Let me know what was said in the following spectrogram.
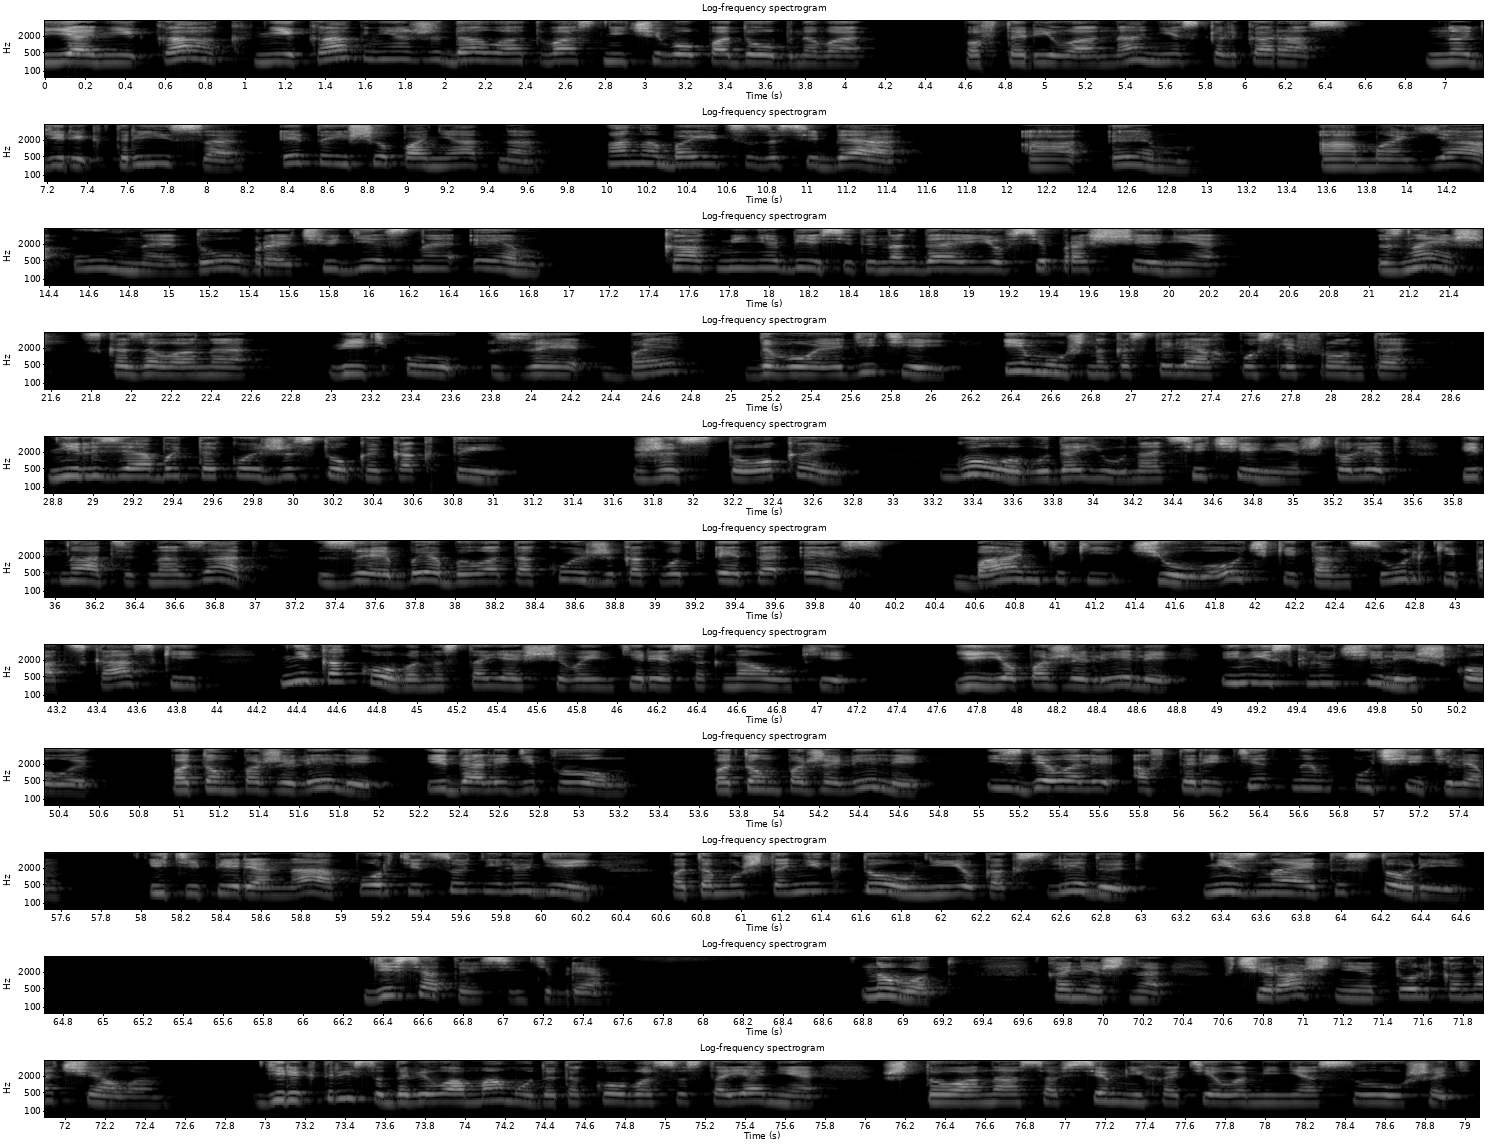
«Я никак, никак не ожидала от вас ничего подобного», — повторила она несколько раз. «Но директриса, это еще понятно, она боится за себя. А М, а моя умная, добрая, чудесная М, как меня бесит иногда ее все прощения. «Знаешь», — сказала она, — «ведь у ЗБ двое детей и муж на костылях после фронта». Нельзя быть такой жестокой, как ты. Жестокой? Голову даю на отсечение, что лет пятнадцать назад ЗБ была такой же, как вот эта С. Бантики, чулочки, танцульки, подсказки. Никакого настоящего интереса к науке. Ее пожалели и не исключили из школы. Потом пожалели и дали диплом. Потом пожалели и сделали авторитетным учителем – и теперь она портит сотни людей, потому что никто у нее как следует не знает истории. 10 сентября. Ну вот, конечно, вчерашнее только начало. Директриса довела маму до такого состояния, что она совсем не хотела меня слушать.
